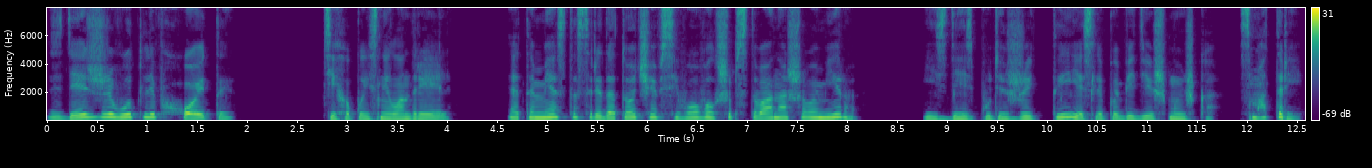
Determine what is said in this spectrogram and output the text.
«Здесь живут левхойты», — тихо пояснил Андреэль. «Это место средоточия всего волшебства нашего мира. И здесь будешь жить ты, если победишь, мышка. Смотри».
